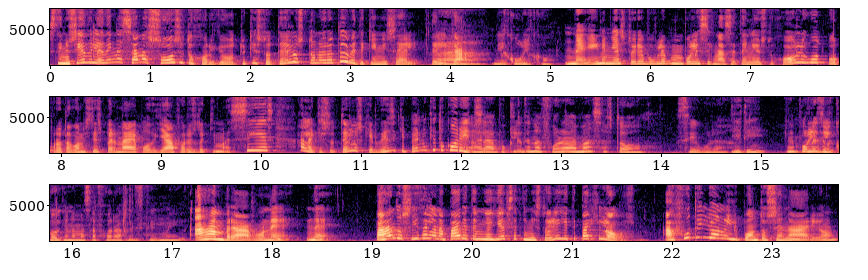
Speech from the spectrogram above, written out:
Στην ουσία δηλαδή είναι σαν να σώζει το χωριό του και στο τέλος τον ερωτεύεται και η Μισελ τελικά. Α, γλυκούλικο. Ναι, είναι μια ιστορία που βλέπουμε πολύ συχνά σε ταινίες του Hollywood, που ο πρωταγωνιστής περνάει από διάφορες δοκιμασίες, αλλά και στο τέλος κερδίζει και παίρνει και το κορίτσι. Αλλά αποκλείται να αφορά εμάς αυτό. Σίγουρα. Γιατί; Είναι πολύ γλυκό για να μας αφορά αυτή τη στιγμή. Α, μπράβο, ναι, ναι. Πάντως ήθελα να πάρετε μια γεύση από την ιστορία γιατί υπάρχει λόγος. Αφού τελειώνει λοιπόν το σενάριο,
